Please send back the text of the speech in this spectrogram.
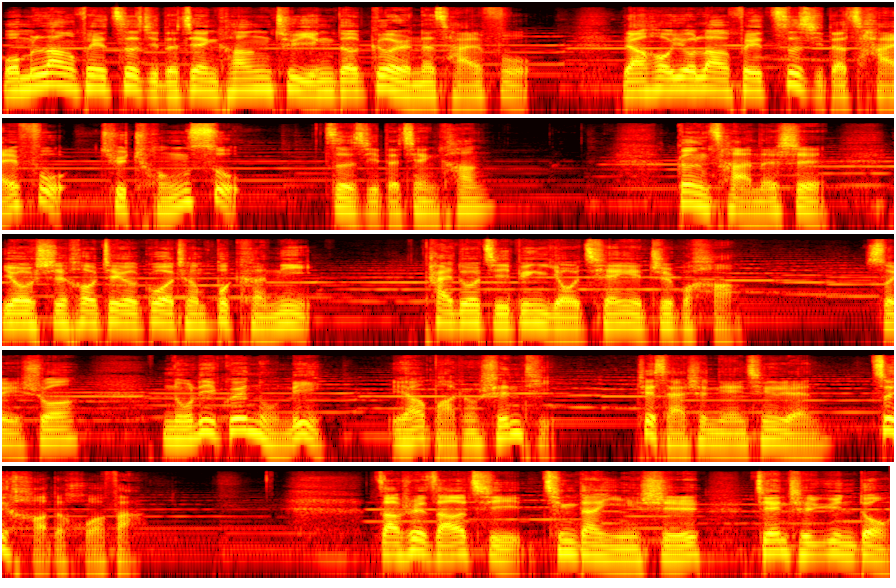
我们浪费自己的健康去赢得个人的财富，然后又浪费自己的财富去重塑自己的健康。更惨的是，有时候这个过程不可逆，太多疾病有钱也治不好。所以说，努力归努力，也要保重身体，这才是年轻人最好的活法。早睡早起，清淡饮食，坚持运动，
